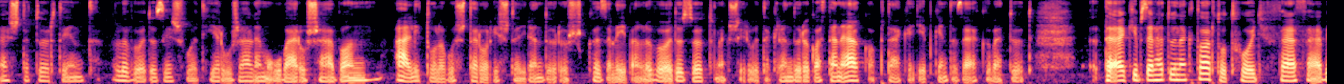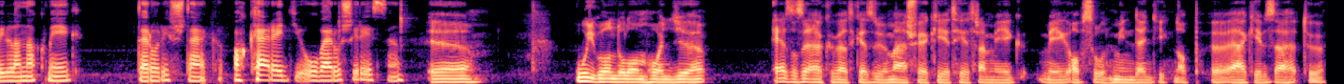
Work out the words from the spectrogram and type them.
este történt lövöldözés volt Jeruzsálem óvárosában. Állítólagos terrorista egy rendőrös közelében lövöldözött, megsérültek rendőrök, aztán elkapták egyébként az elkövetőt. Te elképzelhetőnek tartod, hogy felfelvillanak még terroristák, akár egy óvárosi részen? Úgy gondolom, hogy ez az elkövetkező másfél-két hétre még, még abszolút mindegyik nap elképzelhető.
